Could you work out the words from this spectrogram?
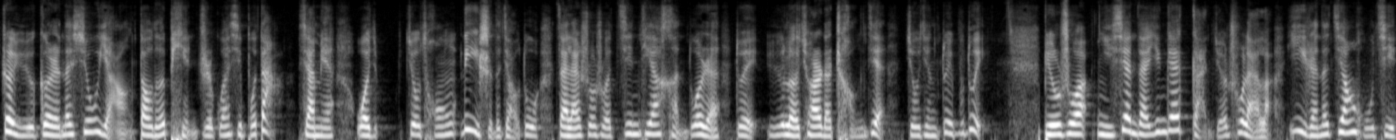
这与个人的修养、道德品质关系不大。下面我就从历史的角度再来说说今天很多人对娱乐圈的成见究竟对不对。比如说，你现在应该感觉出来了，艺人的江湖气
